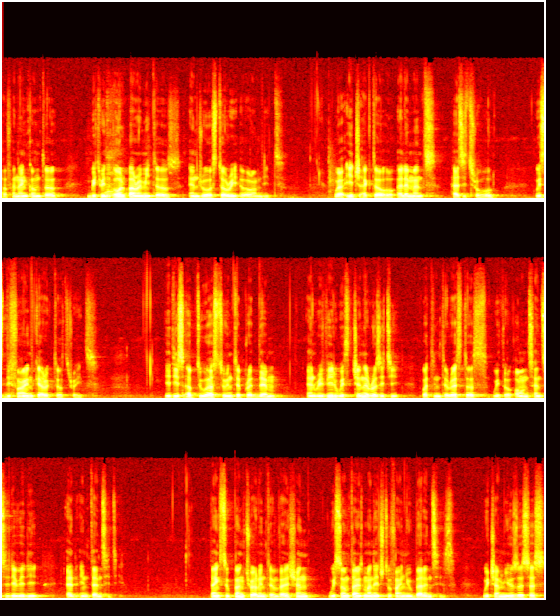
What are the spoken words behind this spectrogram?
of an encounter between all parameters and draw a story around it, where each actor or element has its role with defined character traits. It is up to us to interpret them and reveal with generosity what interests us with our own sensitivity and intensity. Thanks to punctual intervention, we sometimes manage to find new balances, which amuses us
